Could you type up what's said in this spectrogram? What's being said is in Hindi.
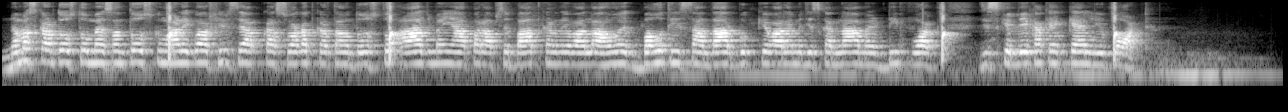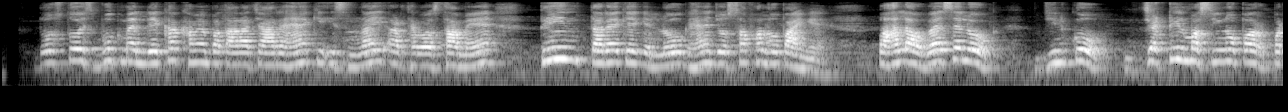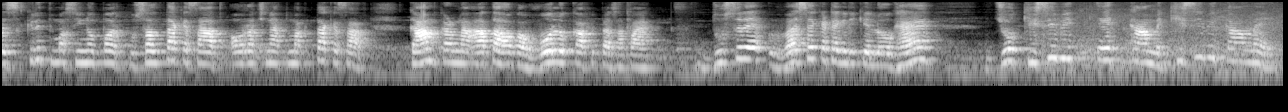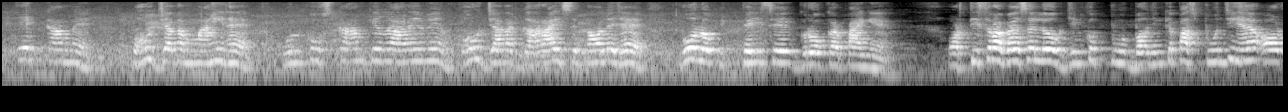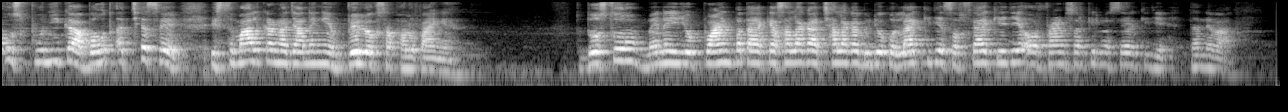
नमस्कार दोस्तों, मैं संतोष कुमार एक बार फिर से आपका स्वागत करता हूँ। दोस्तों, आज मैं यहाँ पर आपसे बात करने वाला हूँ एक बहुत ही शानदार बुक के बारे में, जिसका नाम है डीप वर्क जिसके लेखक है कैल न्यूपॉट दोस्तों, इस बुक में लेखक हमें बताना चाह रहे हैं कि इस नई अर्थव्यवस्था में तीन तरह के लोग हैं जो सफल हो पाएँगे। पहला, वैसे लोग जिनको जटिल मशीनों पर, परिष्कृत मशीनों पर कुशलता के साथ और रचनात्मकता के साथ काम करना आता होगा, वो लोग काफ़ी पैसा पाए दूसरे वैसे कैटेगरी के लोग हैं जो किसी भी एक काम में, किसी भी काम में, एक काम में बहुत ज़्यादा माहिर है। उनको उस काम के बारे में बहुत ज़्यादा गहराई से नॉलेज है। वो लोग तेज़ी से ग्रो कर पाएँगे। और तीसरा वैसे लोग जिनको जिनके पास पूंजी है और उस पूंजी का बहुत अच्छे से इस्तेमाल करना जानेंगे, वे लोग सफल हो पाएँगे। तो दोस्तों, मैंने ये जो पॉइंट बताया, कैसा लगा? अच्छा लगा वीडियो को लाइक कीजिए सब्सक्राइब कीजिए और फ्रेंड सर्किल में शेयर कीजिए। धन्यवाद।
